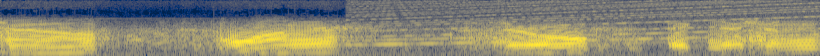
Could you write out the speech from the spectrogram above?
two, one, zero, ignition,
